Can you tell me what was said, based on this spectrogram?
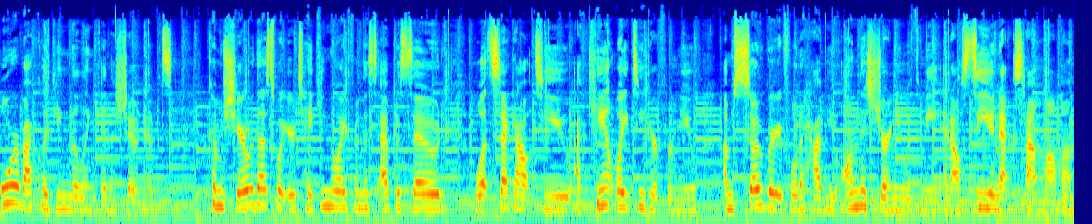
or by clicking the link in the show notes. Come share with us what you're taking away from this episode, what stuck out to you. I can't wait to hear from you. I'm so grateful to have you on this journey with me, and I'll see you next time, Mama.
